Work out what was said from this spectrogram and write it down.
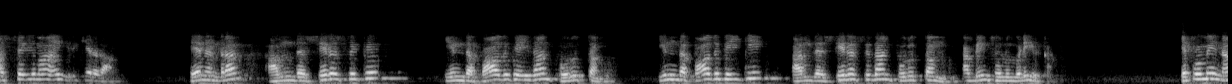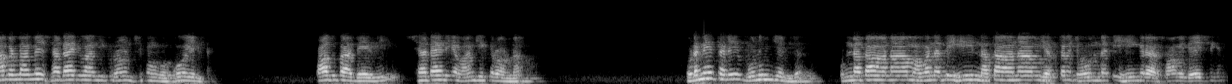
ஆச்சரியமாக இருக்கிறதா ஏனென்றால் அந்த சிரசுக்கு இந்த பாதுகை தான் பொருத்தம். இந்த பாதுகைக்கு அந்த சிரசு தான் பொருத்தம் அப்படின்னு சொல்லும்படி இருக்கான் எப்பவுமே நாம எல்லாமே சடாரி வாங்கிக்கிறோம்னு வச்சுக்கோங்க கோயிலுக்கு. பாதுகா தேவி சடாரியை வாங்கிக்கிறோம்னா உடனே தலையை குனிஞ்சிருந்து உன்னதானாம் அவனதிஹி நதானாம் எத்தனை சோன்னதிஹிங்கிற சுவாமி தேசிகன்.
